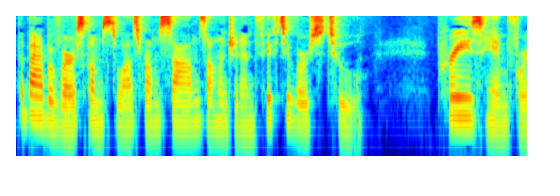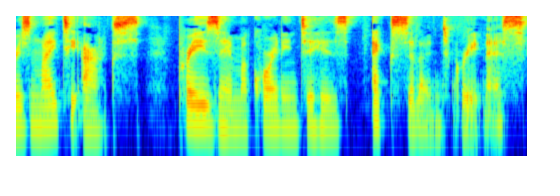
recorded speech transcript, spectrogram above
The Bible verse comes to us from Psalms 150, verse 2. Praise him for his mighty acts, praise him according to his excellent greatness.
